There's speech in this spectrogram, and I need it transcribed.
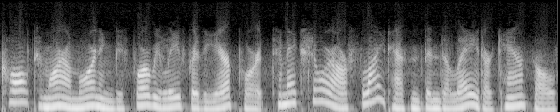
call tomorrow morning before we leave for the airport to make sure our flight hasn't been delayed or canceled.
